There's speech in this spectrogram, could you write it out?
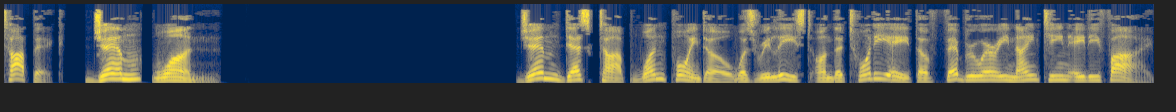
Topic: GEM 1 GEM Desktop 1.0 was released on 28 February 1985,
